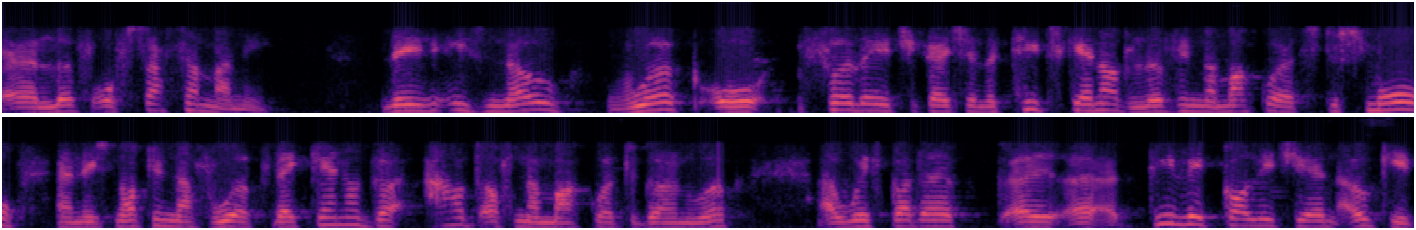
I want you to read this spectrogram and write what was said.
uh, live off SASSA money. There is no work or further education. The kids cannot live in Namakwa. It's too small and there's not enough work. They cannot go out of Namakwa to go and work. Uh, we've got a, a, a TV college here in Oakhead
